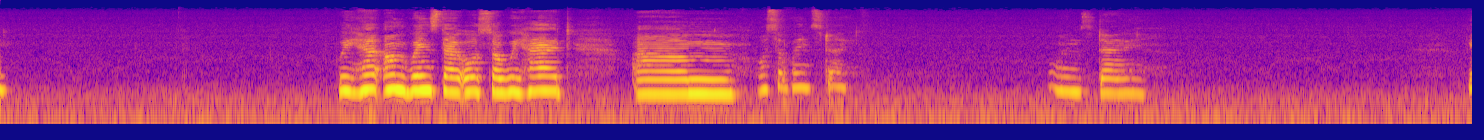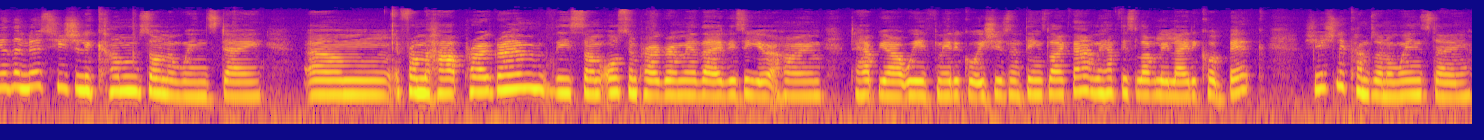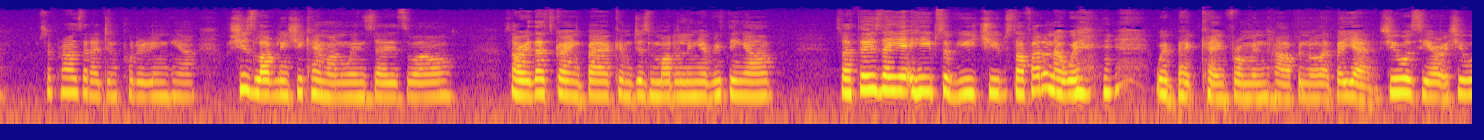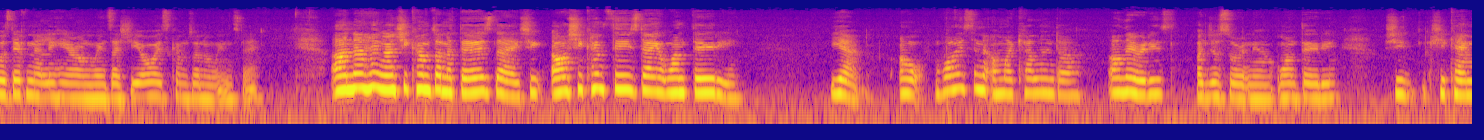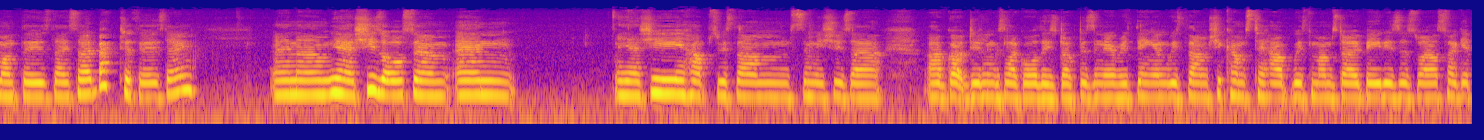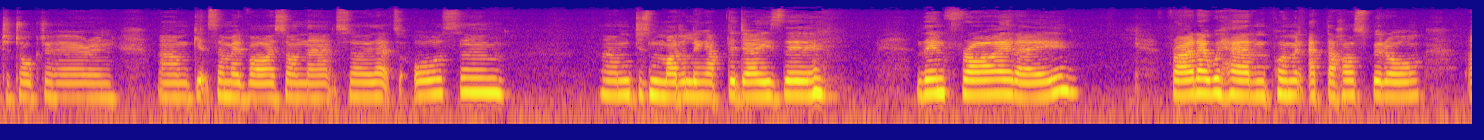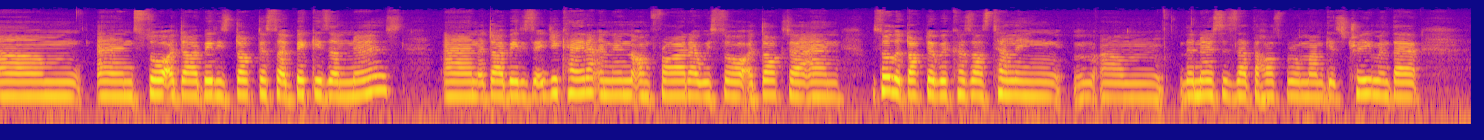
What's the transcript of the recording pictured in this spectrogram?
we had on Wednesday also we had um what's it Wednesday? Wednesday. Yeah, the nurse usually comes on a Wednesday um, from the heart program. There's some awesome program where they visit you at home to help you out with medical issues and things like that. And we have this lovely lady called Beck. She usually comes on a Wednesday. Surprised that I didn't put it in here. She's lovely and she came on Wednesday as well. Sorry, that's going back. I'm just modeling everything up. So Thursday, yeah, heaps of YouTube stuff. I don't know where where Beck came from and Harp and all that, but yeah, she was here. She was definitely here on Wednesday. She always comes on a Wednesday. Oh no, hang on. She comes on a Thursday. She oh she came Thursday at one thirty. Yeah. Oh, why isn't it on my calendar? Oh, there it is. I just saw it now. One thirty. She she came on Thursday. So back to Thursday, and um yeah, she's awesome and yeah, she helps with um some issues that I've got dealings like all these doctors and everything, and with um she comes to help with mum's diabetes as well, so I get to talk to her and um get some advice on that. So that's awesome. Um, just muddling up the days there. then Friday, Friday we had an appointment at the hospital, um, and saw a diabetes doctor. So Becky's a nurse and a diabetes educator. And then on Friday, we saw a doctor, and we saw the doctor because I was telling um, the nurses at the hospital, mum gets treatment, that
